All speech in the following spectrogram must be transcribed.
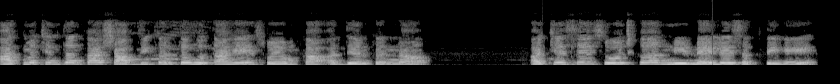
आत्मचिंतन का शाब्दिक अर्थ होता है स्वयं का अध्ययन करना। अच्छे से सोचकर निर्णय ले सकते हैं।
